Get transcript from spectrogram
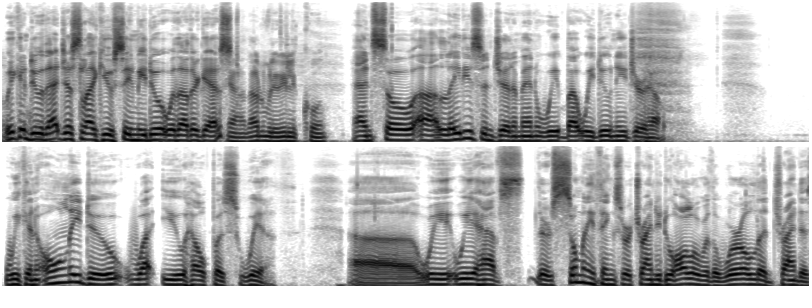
we can cool. do that just like you've seen me do it with other guests. Yeah, that would be really cool. And so, uh, ladies and gentlemen, we but we do need your help. We can only do what you help us with. Uh, we we have there's so many things we're trying to do all over the world and trying to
